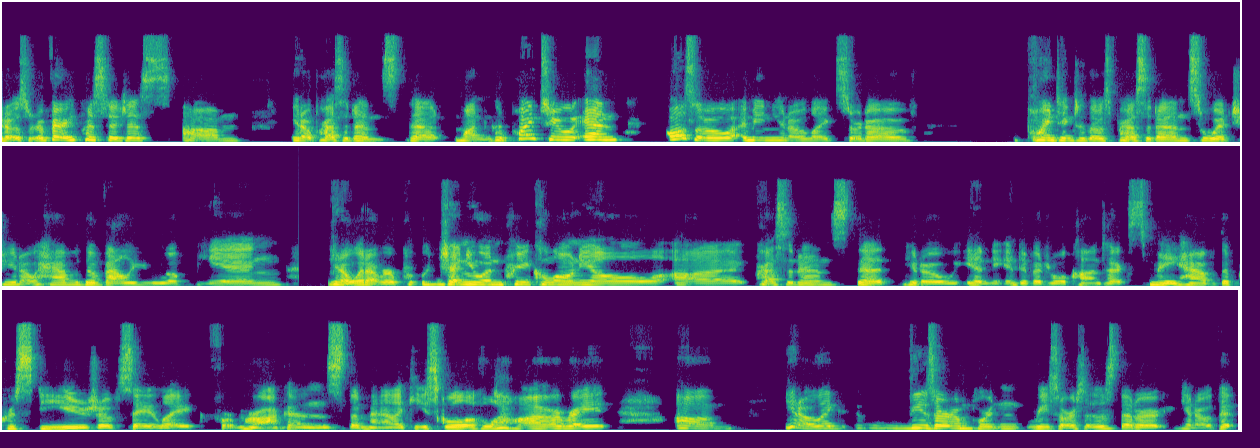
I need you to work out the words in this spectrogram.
you know, sort of very prestigious, um, you know, precedents that one could point to. And also, I mean, you know, like sort of pointing to those precedents, which, you know, have the value of being, you know, whatever, genuine pre-colonial uh, precedents that, you know, in individual contexts may have the prestige of, say, like for Moroccans, the Maliki School of Law, right? Um, you know like these are important resources that are you know that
